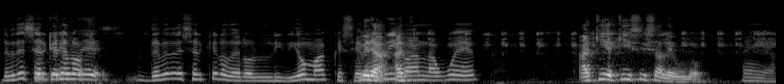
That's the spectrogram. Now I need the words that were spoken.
Debe de ser ¿Por qué que no lo, me- debe de ser que lo del idioma que se Mira, ve arriba aquí- en la web. Aquí, aquí sí sale uno. Venga.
